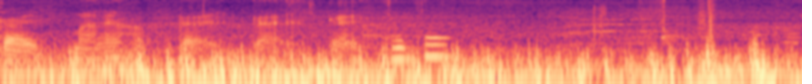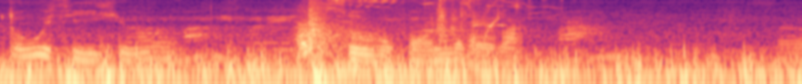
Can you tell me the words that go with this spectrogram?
ไก่มาแล้วครับ ไก่ไก่ ไก่ปุ๊บปุ๊บโอ้ยสีคิ้วสู้หอนบ่ได้วะเอา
